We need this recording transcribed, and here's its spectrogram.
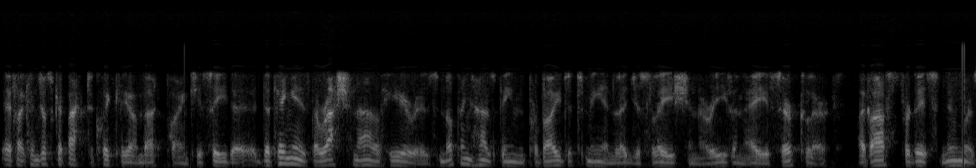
if I can just get back to quickly on that point, you see, the, the thing is, the rationale here is nothing has been provided to me in legislation or even a circular. I've asked for this numerous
